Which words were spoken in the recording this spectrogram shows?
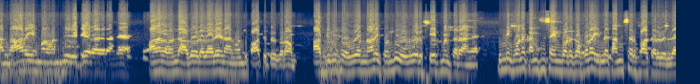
அந்த ஆரையம்மா வந்து ரிட்டையர் ஆகுறாங்க. அதனால வந்து அதோட வேலையை நாங்க வந்து பாத்துட்டு இருக்கிறோம். அப்படின்னு ஒவ்வொரு நாளைக்கு வந்து ஒவ்வொரு ஸ்டேட்மெண்ட் தராங்க. இன்னைக்கு போனா கமிஷன் சைன் போட்டதுக்கு அப்புறம் இல்ல கமிஷனர் பாக்குறது இல்ல.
